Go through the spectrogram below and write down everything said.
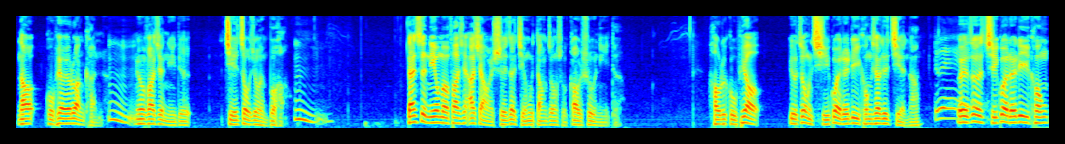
然后股票又乱砍了，嗯，你有发现你的。节奏就很不好。嗯，但是你有没有发现阿翔老师在节目当中所告诉你的，好的股票有这种奇怪的利空下去捡呢？对。而且这个奇怪的利空，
